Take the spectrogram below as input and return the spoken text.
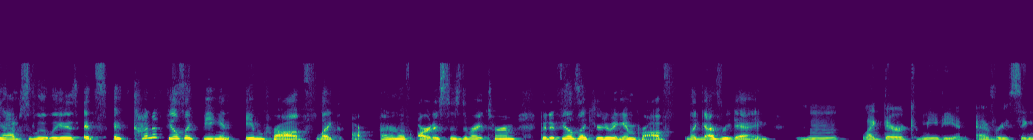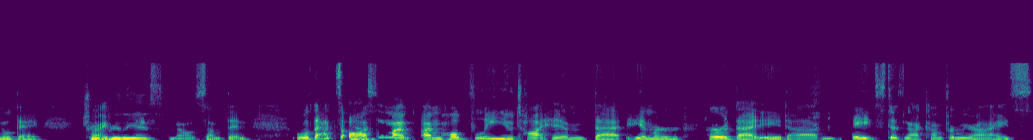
absolutely is. It's it kind of feels like being an improv, like I don't know if artist is the right term, but it feels like you're doing improv like mm-hmm. every day. Mm-hmm. Like they're a comedian every single day. Trying it really is. You know something. Well, that's yeah. awesome. I'm I'm hopefully you taught him that him or her that it um AIDS does not come from your eyes.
